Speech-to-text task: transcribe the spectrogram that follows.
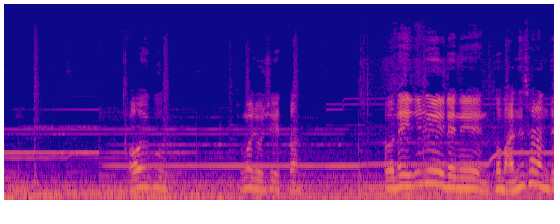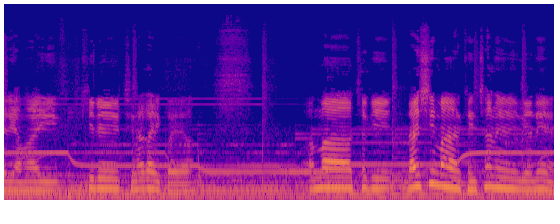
음. 어이구 정말 좋으시겠다. 아마 내일 일요일에는 더 많은 사람들이 아마 이 길을 지나다닐 거예요. 아마 저기 날씨만 괜찮으면은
